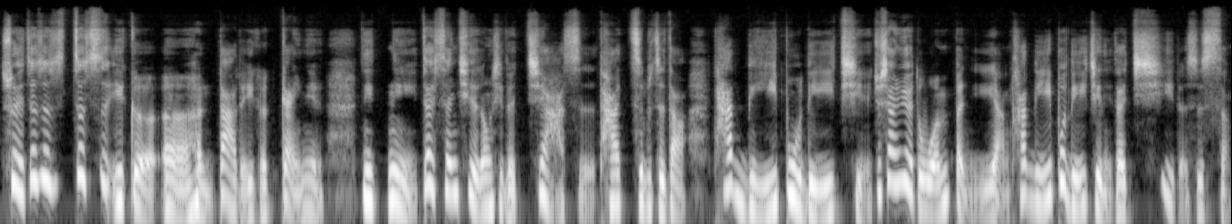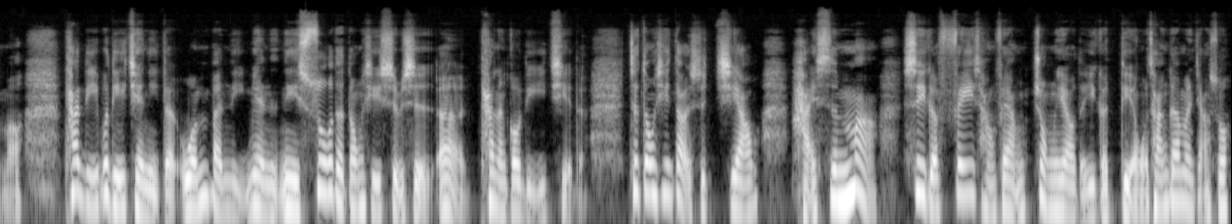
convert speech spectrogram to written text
所以这是这是一个呃很大的一个概念。你你在生气的东西的价值，他知不知道？他理不理解？就像阅读文本一样，他理不理解你在气的是什么？他理不理解你的文本里面你说的东西是不是呃他能够理解的？这东西到底是教还是骂，是一个非常非常重要的一个点。我常跟他们讲说，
